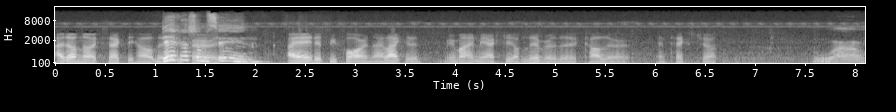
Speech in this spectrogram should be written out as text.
I don't know exactly how they Yeah, that's what I'm it. saying. I ate it before and I liked it. It reminded me actually of liver, the color and texture. Wow.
